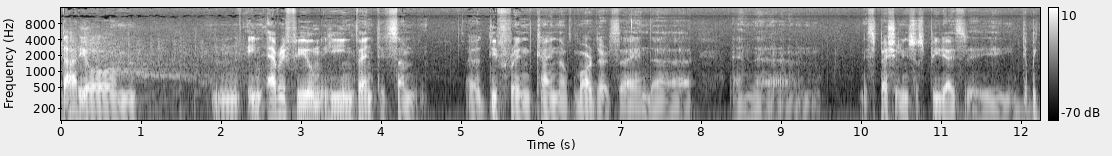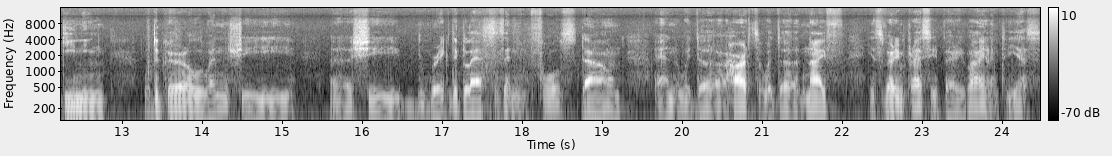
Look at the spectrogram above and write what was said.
Dario, um, in every film, he invented some uh, different kind of murders, and uh, and uh, especially in Suspiria, uh, the beginning with the girl when she she breaks the glasses and falls down, and with the heart with the knife, it's very impressive, very violent, yes,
